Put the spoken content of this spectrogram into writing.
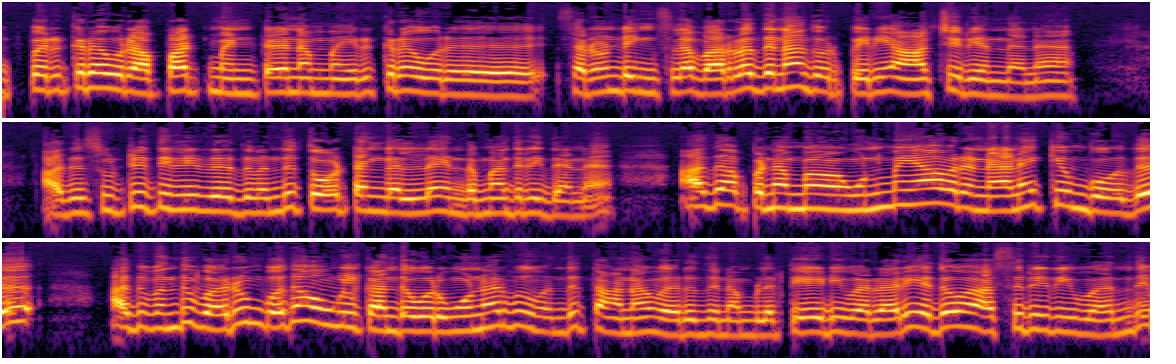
இப்போ இருக்கிற ஒரு அப்பார்ட்மெண்ட்டு நம்ம இருக்கிற ஒரு சரௌண்டிங்ஸில் வர்றதுன்னா அது ஒரு பெரிய ஆச்சரியம் தானே? அது சுற்றி திரிகிறது வந்து தோட்டங்களில் இந்த மாதிரி தானே? அது அப்போ நம்ம உண்மையாக அவரை நினைக்கும் போது அது வந்து வரும்போது அவங்களுக்கு அந்த ஒரு உணர்வு வந்து தானாக வருது. நம்மள தேடி வர்றாரு. ஏதோ அசிரிரி வந்து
